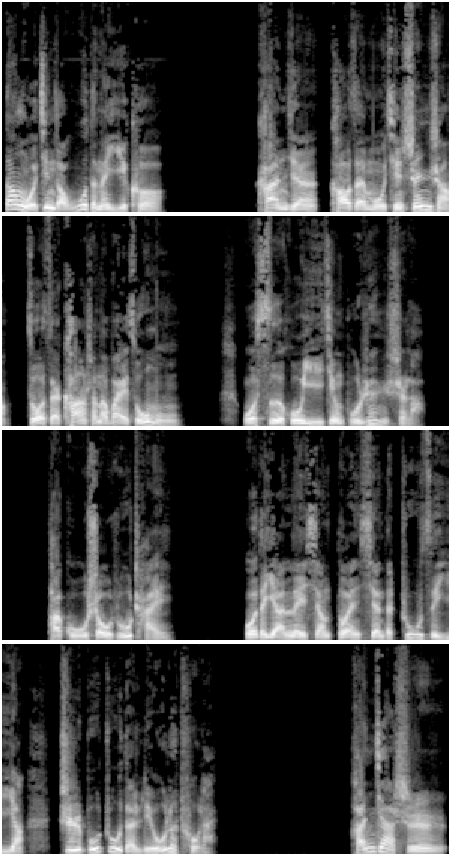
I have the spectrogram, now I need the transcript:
当我进到屋的那一刻，看见靠在母亲身上、坐在炕上的外祖母，我似乎已经不认识了。她骨瘦如柴，我的眼泪像断线的珠子一样止不住的流了出来。寒假时，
